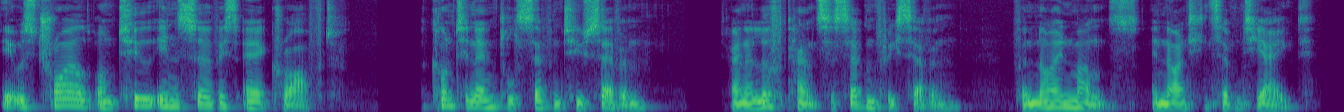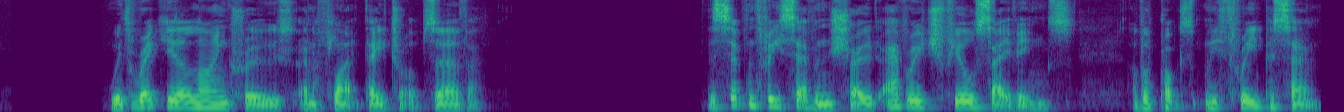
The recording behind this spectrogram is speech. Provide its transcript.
It was trialled on two in service aircraft, a Continental 727 and a Lufthansa 737, for nine months in 1978, with regular line crews and a flight data observer. The 737 showed average fuel savings of approximately 3%,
